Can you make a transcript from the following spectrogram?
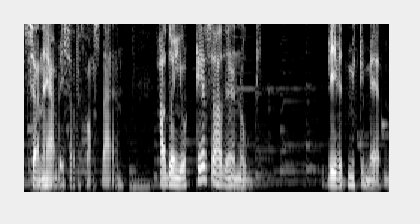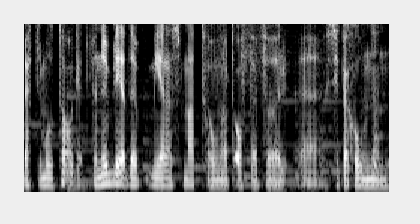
sen hänvisa till konstnären. Hade hon gjort det så hade det nog blivit mycket mer, bättre mottaget. För nu blev det mera som att hon var ett offer för eh, situationen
